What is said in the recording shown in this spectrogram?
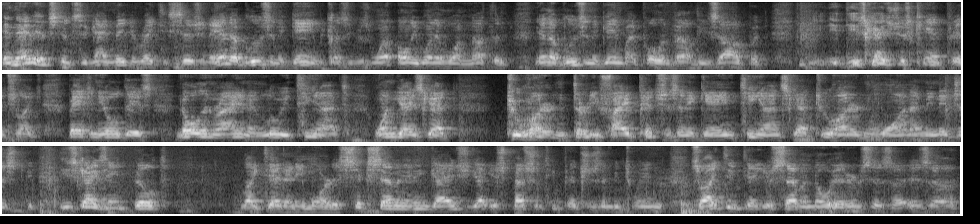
In that instance, the guy made the right decision. They ended up losing the game because he was one, only winning one nothing. They ended up losing the game by pulling Valdez out. But these guys just can't pitch like back in the old days. Nolan Ryan and Luis Tiant. One guy's got 235 pitches in a game. Tiant's got 201. I mean, they just these guys ain't built like that anymore. The six, seven inning guys, you got your specialty pitchers in between. So I think that your seven no hitters is a, is a,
